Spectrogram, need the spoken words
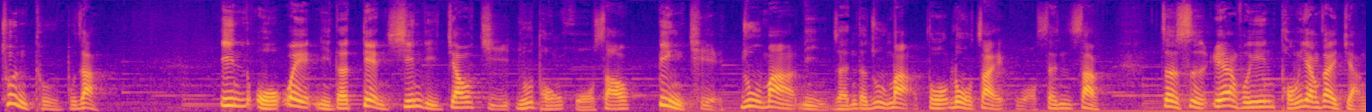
寸土不让。因我为你的殿心里焦急，如同火烧，并且辱骂你人的辱骂都落在我身上。这是约翰福音同样在讲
